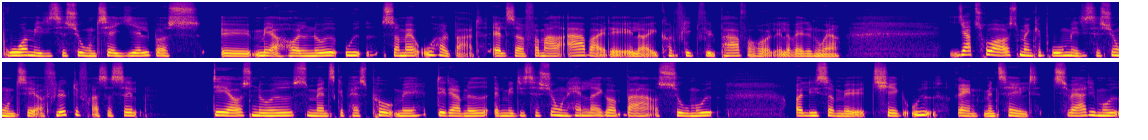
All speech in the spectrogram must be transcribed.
bruger meditation til at hjælpe os øh, med at holde noget ud, som er uholdbart. Altså for meget arbejde, eller et konfliktfyldt parforhold, eller hvad det nu er. Jeg tror også, man kan bruge meditation til at flygte fra sig selv. Det er også noget, som man skal passe på med, det der med, at meditation handler ikke om bare at zoome ud og ligesom øh, tjekke ud rent mentalt. Tværtimod.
